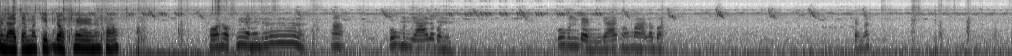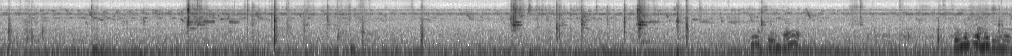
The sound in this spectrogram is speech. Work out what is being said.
แม่ดาจะมาเก็บดอกแครนะคะขอดอกแค่นี้เด้ออะปุ๊กมันย้ายแล้วบ่นี่ปุ๊กมันแบ่งย้ายออกมาแล้วบ่แบ่งนะสูงแท้สูงยังเพื่อไม่ถึงเลย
